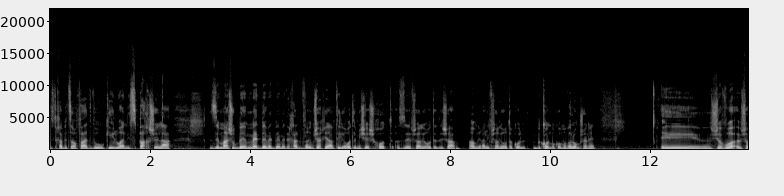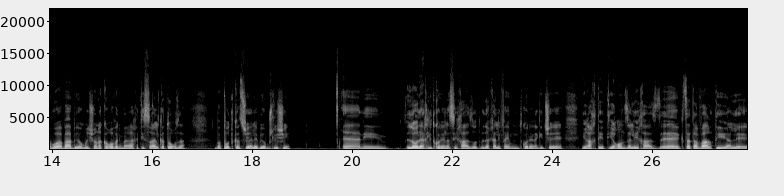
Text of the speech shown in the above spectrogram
סליחה, בצרפת, והוא כאילו הנספח שלה. זה משהו באמת, באמת, באמת, אחד הדברים שהכי אהבתי לראות, למי שיש הוט, אז אפשר לראות את זה שם. היום נראה לי אפשר לראות הכל בכל מקום, אבל לא משנה. אה, שבוע, שבוע הבא, ביום ראשון הקרוב, אני מארח את ישראל קטורזה בפודקאסט שיעלה ביום שלישי. אה, אני לא יודע איך להתכונן לשיחה הזאת, בדרך כלל לפעמים אני מתכונן, נגיד שאירחתי את ירון זליכה, אז זה קצת עברתי על, אה,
